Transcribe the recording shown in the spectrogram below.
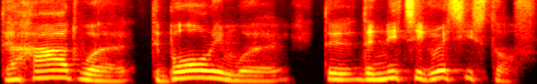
the hard work, the boring work, the the nitty gritty stuff.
